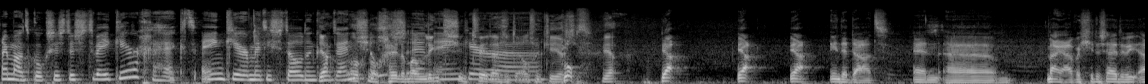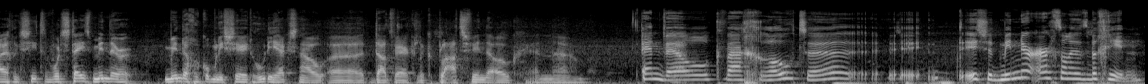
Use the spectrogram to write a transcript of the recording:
en Mt. Gox is dus twee keer gehackt. Eén keer met die stolen credentials. Ja, ook nog helemaal links in 2011 een keer. Klopt. Ja, ja, ja, ja inderdaad. En nou ja, wat je dus eigenlijk ziet, er wordt steeds minder minder gecommuniceerd hoe die hacks nou uh, daadwerkelijk plaatsvinden ook. En, uh, en wel qua grootte eh, is het minder erg dan in het begin.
